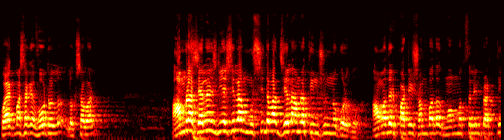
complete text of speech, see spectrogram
কয়েক মাস আগে ভোট হলো লোকসভার। আমরা চ্যালেঞ্জ নিয়েছিলাম, মুর্শিদাবাদ জেলা আমরা তিন শূন্য করব। আমাদের পার্টির সম্পাদক মোহাম্মদ সেলিম প্রার্থী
